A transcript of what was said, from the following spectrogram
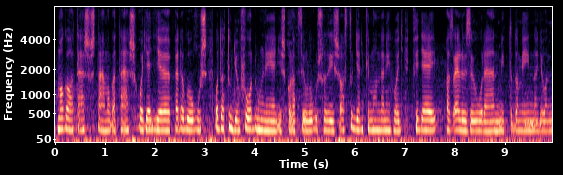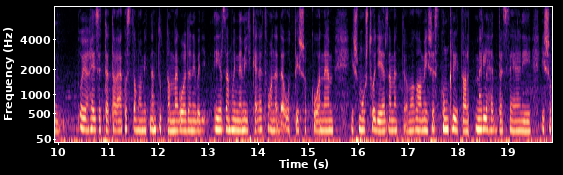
Maga a társas támogatás, hogy egy pedagógus pszichológus oda tudjon fordulni egy iskolapszichológushoz, és azt tudja neki mondani, hogy figyelj, az előző órán, mit tudom én, nagyon olyan helyzettel találkoztam, amit nem tudtam megoldani, vagy érzem, hogy nem így kellett volna, de ott is akkor nem, és most hogy érzem ettől magam, és ezt konkrétan meg lehet beszélni, és a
